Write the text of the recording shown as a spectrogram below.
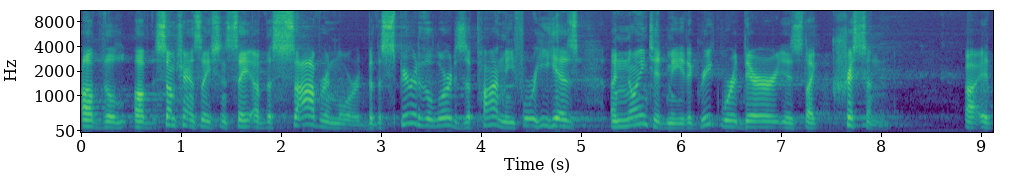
of the, of some translations say of the sovereign Lord, but the Spirit of the Lord is upon me, for he has anointed me. The Greek word there is like christened uh, it,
